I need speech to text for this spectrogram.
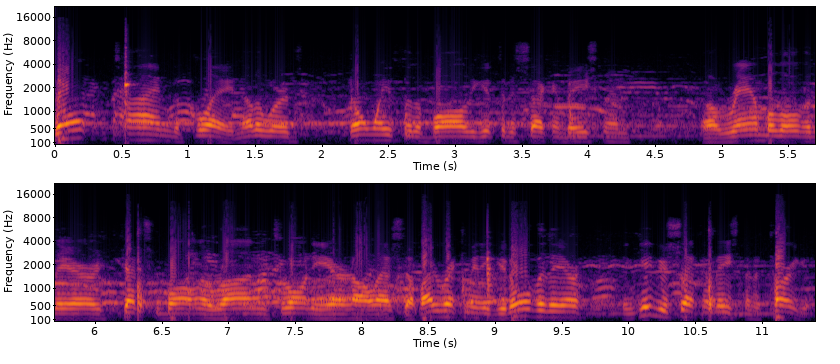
Don't time the play. In other words, don't wait for the ball to get to the second baseman. Uh, ramble over there, catch the ball on the run, throw in the air, and all that stuff. I recommend you get over there and give your second baseman a target.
